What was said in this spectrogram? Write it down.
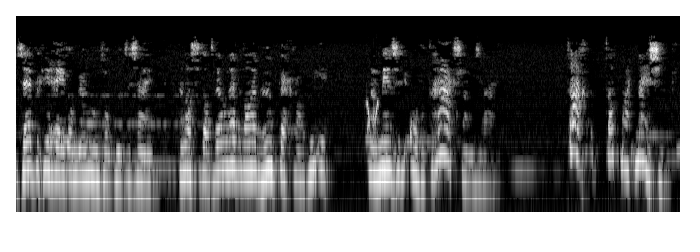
ze hebben geen reden om jaloers op me te zijn. En als ze dat wel hebben, dan hebben hun pech gehad, niet ik. Maar mensen die onverdraagzaam zijn, dat, dat maakt mij ziek.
